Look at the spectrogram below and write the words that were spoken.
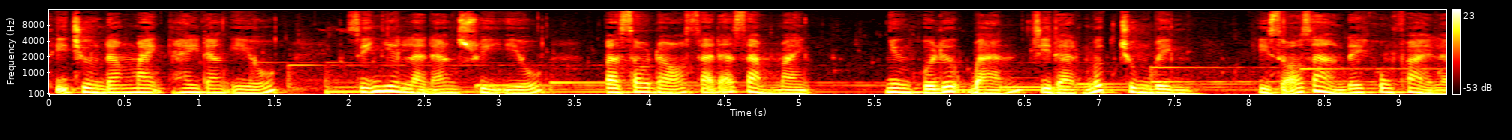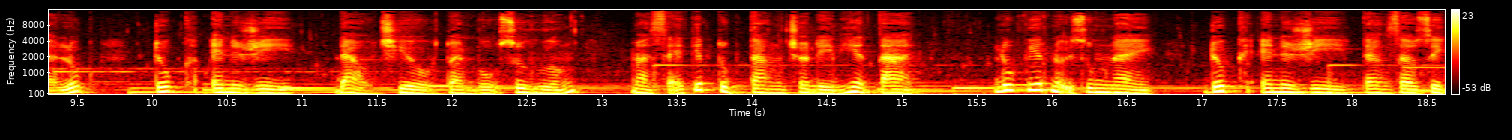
Thị trường đang mạnh hay đang yếu? Dĩ nhiên là đang suy yếu và sau đó sẽ đã giảm mạnh. Nhưng khối lượng bán chỉ đạt mức trung bình thì rõ ràng đây không phải là lúc Duke Energy đảo chiều toàn bộ xu hướng mà sẽ tiếp tục tăng cho đến hiện tại. Lúc viết nội dung này, Duke Energy đang giao dịch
